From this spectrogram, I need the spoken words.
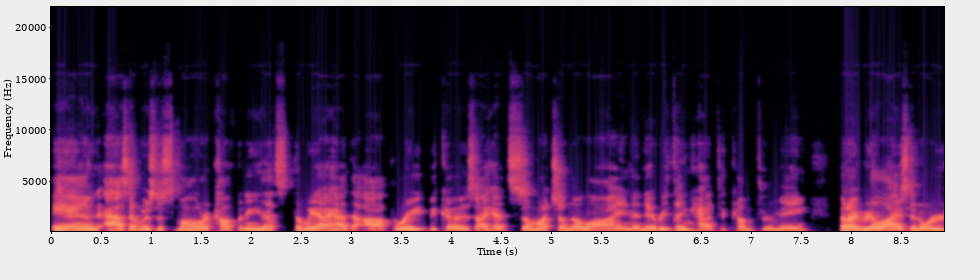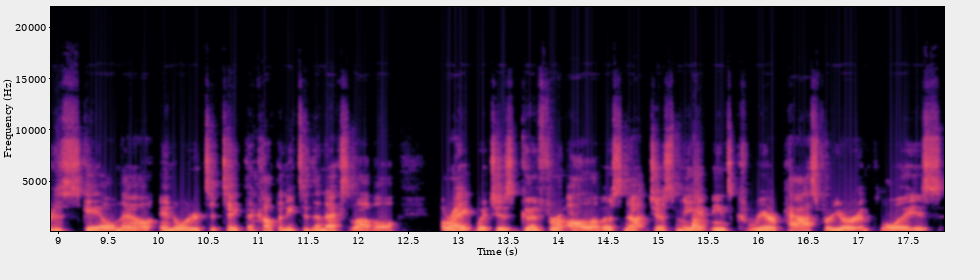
and as I was a smaller company, that's the way I had to operate because I had so much on the line and everything had to come through me. But I realize in order to scale now, in order to take the company to the next level, right, which is good for all of us, not just me. It means career paths for your employees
